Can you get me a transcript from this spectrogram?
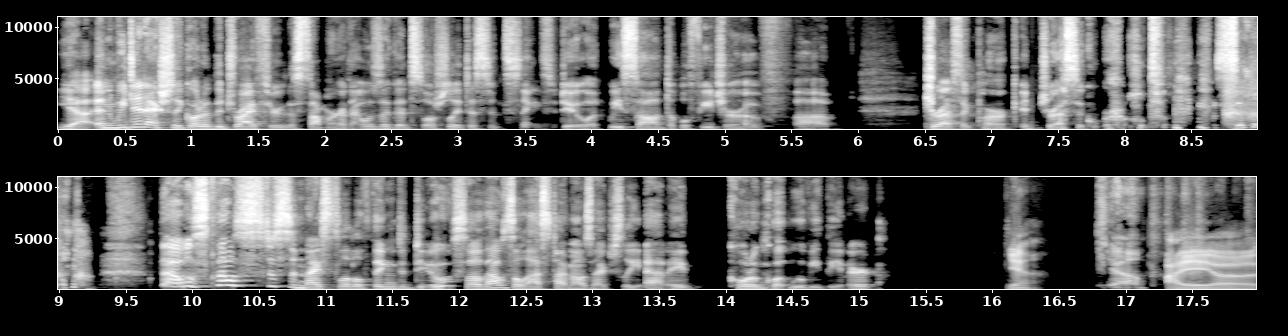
Yeah, and we did actually go to the drive-through this summer. That was a good socially distanced thing to do. And we saw a double feature of uh, Jurassic Park and Jurassic World. so that was that was just a nice little thing to do. So that was the last time I was actually at a quote unquote movie theater. Yeah, Yeah. I uh,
